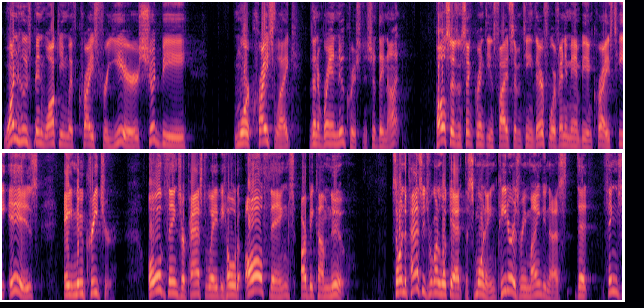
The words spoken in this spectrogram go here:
One who's been walking with Christ for years should be more Christ like than a brand new Christian, should they not? Paul says in 2 Corinthians 5:17, "Therefore if any man be in Christ, he is a new creature. Old things are passed away; behold, all things are become new." So in the passage we're going to look at this morning, Peter is reminding us that things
